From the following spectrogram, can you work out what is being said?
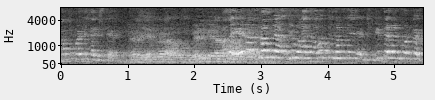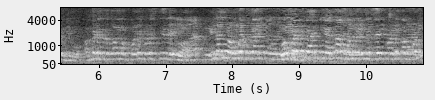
ಕಪ್ಪು ಪಟ್ಟಿ ಕಲಿಸ್ತೇವೆ. ಅಲ್ಲ ಏನಾದ್ರು ನಮ್ಗೆ ನೀವು ಅವತ್ತು ನಮ್ಗೆ ಡಿಟೇಲ್ ಅನ್ನು ಕೊಡ್ಬೇಕು ನೀವು. ಅಂಬೇಡ್ಕರ್ ಭವನ ಕೊನೆ ಕೊಡಿಸ್ತೀರಾ ಇಲ್ವಾ? ಇಲ್ಲಾಂದ್ರೆ ಒಂಬತ್ತು ತಾರೀಕು ಒಂಬತ್ತು ತಾರೀಕು ಎಲ್ಲ ಸಮಯ ಸೇರಿಕೊಂಡು ಕಪ್ಪು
